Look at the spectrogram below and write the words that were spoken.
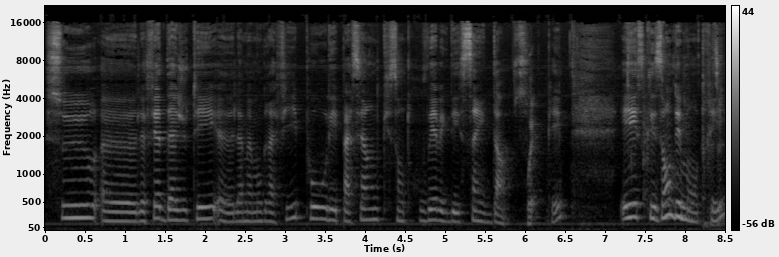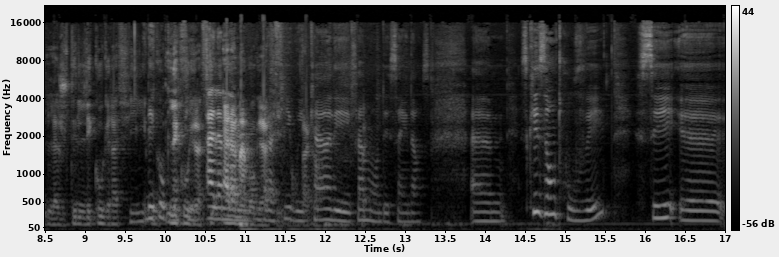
sur euh, le fait d'ajouter euh, la mammographie pour les patientes qui sont trouvées avec des seins denses. Et ce qu'ils ont démontré. L'ajouter l'échographie ou- L'échographie à la, mammographie, oui, quand les femmes ont des seins denses. Ce qu'ils ont trouvé, c'est euh,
